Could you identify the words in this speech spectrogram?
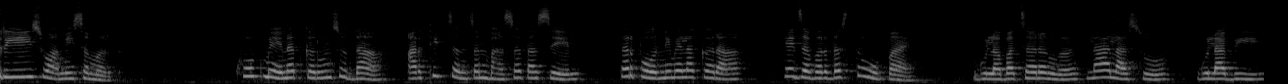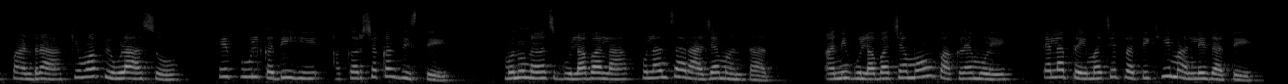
श्री स्वामी समर्थ. खूप मेहनत करूनसुद्धा आर्थिक चणचण भासत असेल तर पौर्णिमेला करा हे जबरदस्त उपाय. गुलाबाचा रंग लाल असो गुलाबी पांढरा किंवा पिवळा असो हे फूल कधीही आकर्षकच दिसते. म्हणूनच गुलाबाला फुलांचा राजा म्हणतात आणि गुलाबाच्या मऊ पाकळ्यामुळे त्याला प्रेमाचे प्रतीकही मानले जाते.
